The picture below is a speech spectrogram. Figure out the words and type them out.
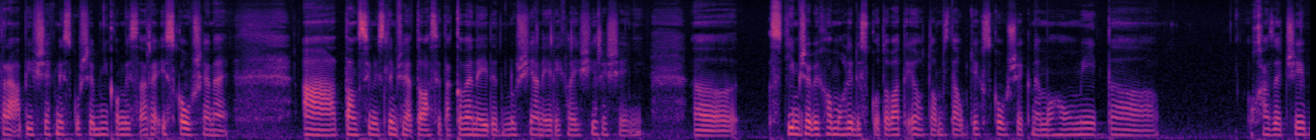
trápí všechny zkušební komisaře i zkoušené. A tam si myslím, že je to asi takové nejjednodušší a nejrychlejší řešení. Eh, s tím, že bychom mohli diskutovat i o tom, zda u těch zkoušek nemohou mít uchazeči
